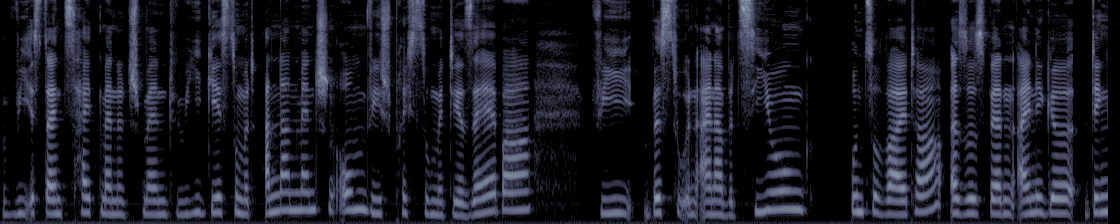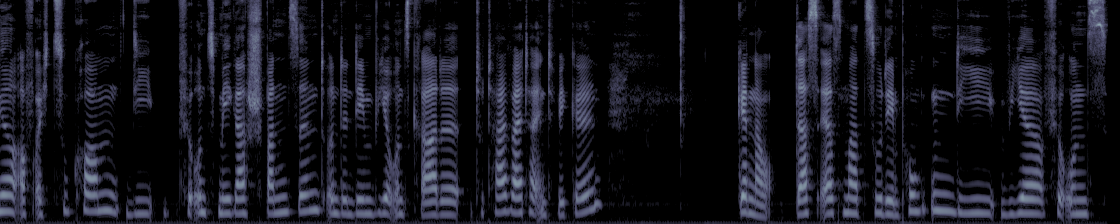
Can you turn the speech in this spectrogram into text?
wie ist dein Zeitmanagement, wie gehst du mit anderen Menschen um, wie sprichst du mit dir selber, wie bist du in einer Beziehung und so weiter. Also es werden einige Dinge auf euch zukommen, die für uns mega spannend sind und in denen wir uns gerade total weiterentwickeln. Genau, das erstmal zu den Punkten, die wir für uns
